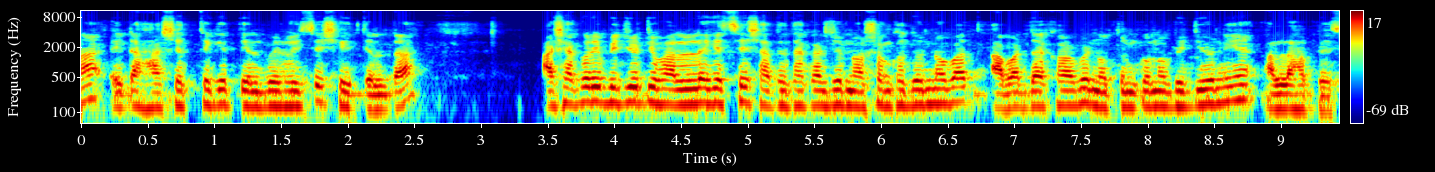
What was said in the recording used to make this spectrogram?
না, এটা হাঁসের থেকে তেল বের হয়েছে সেই তেলটা। আশা করি ভিডিওটি ভালো লেগেছে। সাথে থাকার জন্য অসংখ্য ধন্যবাদ। আবার দেখা হবে নতুন কোনো ভিডিও নিয়ে। আল্লাহ হাফেজ।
